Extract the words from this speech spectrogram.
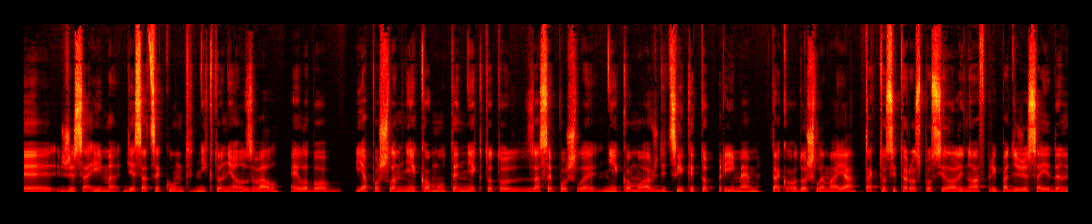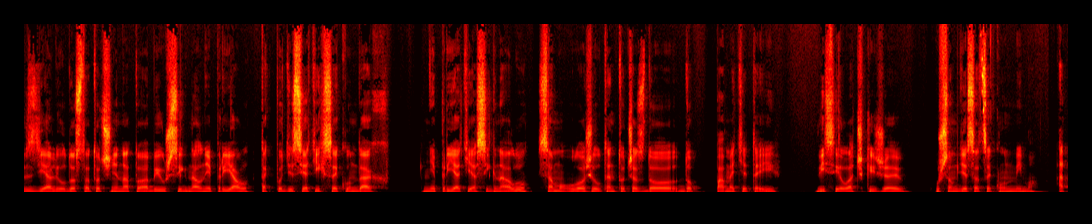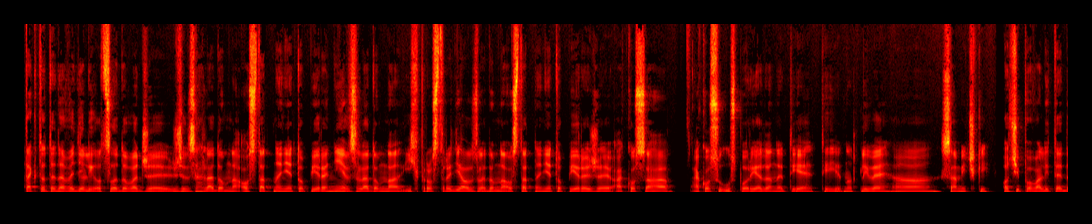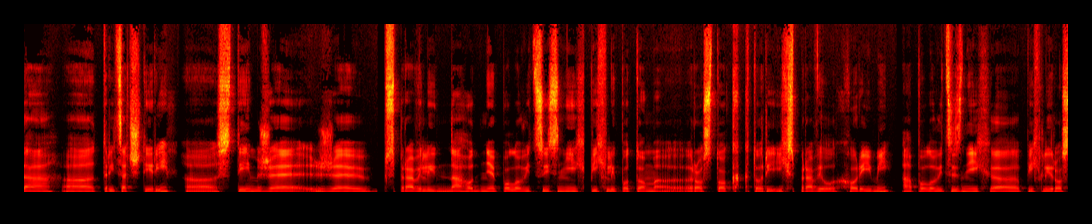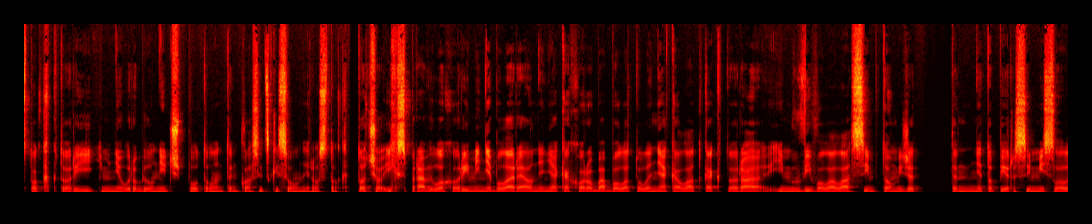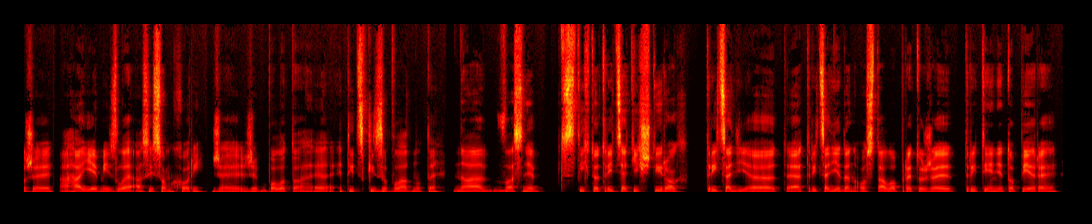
že sa im 10 sekúnd nikto neozval, hej, lebo ja pošlem niekomu, ten niekto to zase pošle niekomu a vždycky, keď to príjmem, tak odošlem aj ja. Takto si to rozposielali. No a v prípade, že sa jeden vzdialil dostatočne na to, aby už signál neprijal, tak po 10 sekundách neprijatia signálu sa mu uložil tento čas do, do pamäte tej vysielačky, že už som 10 sekúnd mimo. A takto teda vedeli odsledovať, že, že vzhľadom na ostatné netopiere, nie vzhľadom na ich prostredie, ale vzhľadom na ostatné netopiere, že ako sa ako sú usporiadané tie, tie jednotlivé uh, samičky. Očipovali teda uh, 34 uh, s tým, že, že spravili náhodne polovici z nich, pichli potom rostok, ktorý ich spravil chorými a polovici z nich pichli rostok, ktorý im neurobil nič, bol to len ten klasický solný rostok. To, čo ich spravilo chorými, nebola reálne nejaká choroba, bola to len nejaká látka, ktorá im vyvolala symptómy, že ten netopier si myslel, že aha, je mi zle, asi som chorý. Že, že bolo to e, eticky zvládnuté. No a vlastne z týchto 34 30, teda 31 ostalo, pretože tri tie netopiere e,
